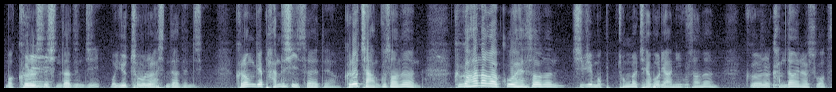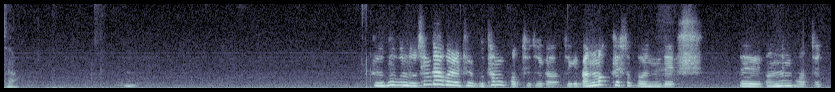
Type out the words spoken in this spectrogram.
뭐 글을 네. 쓰신다든지 뭐 유튜브를 하신다든지 그런 게 반드시 있어야 돼요. 그렇지 않고서는 그거 하나 갖고 해서는 집이 뭐 정말 재벌이 아니고서는 그거를 감당해낼 수가 없어요. 그 부분도 생각을 되게 못한 것 같아요. 제가 되게 막막했었거든요. 네, 맞는 것 같아요.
